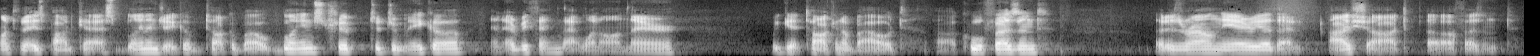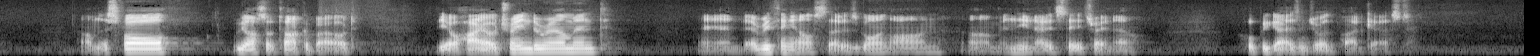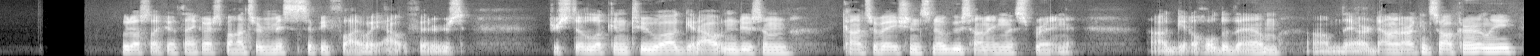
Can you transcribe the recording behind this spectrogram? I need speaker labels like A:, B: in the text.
A: On today's podcast, Blaine and Jacob talk about Blaine's trip to Jamaica and everything that went on there. We get talking about a cool pheasant that is around the area that I shot a pheasant um, this fall. We also talk about the Ohio train derailment and everything else that is going on um, in the United States right now. Hope you guys enjoy the podcast. We'd also like to thank our sponsor, Mississippi Flyway Outfitters. If you're still looking to uh, get out and do some conservation snow goose hunting this spring, uh, get a hold of them. Um, they are down in Arkansas currently.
